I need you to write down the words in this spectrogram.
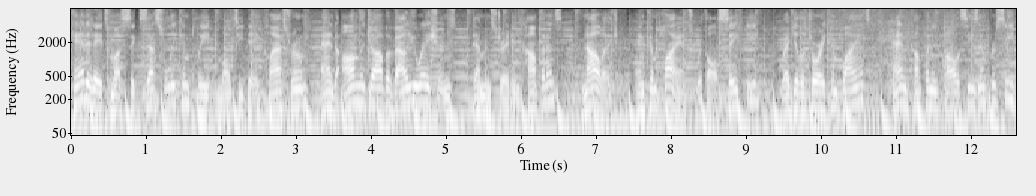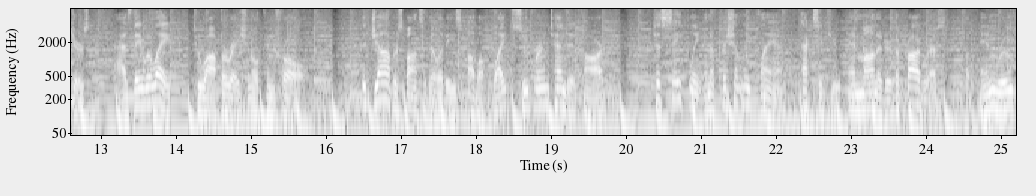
Candidates must successfully complete multi-day classroom and on-the-job evaluations demonstrating competence, knowledge, and compliance with all safety, regulatory compliance, and company policies and procedures as they relate to operational control. The job responsibilities of a flight superintendent are to safely and efficiently plan, execute, and monitor the progress of en route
